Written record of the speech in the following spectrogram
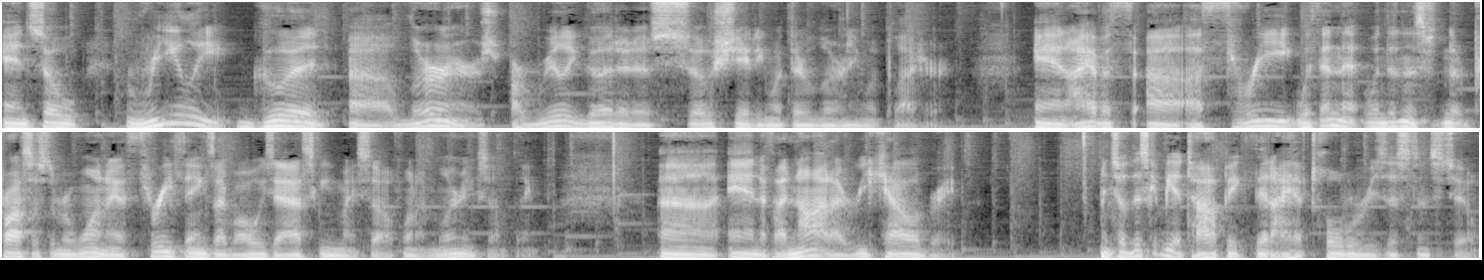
And so, really good uh, learners are really good at associating what they're learning with pleasure. And I have a, th- uh, a three within that within this process number one. I have three things I'm always asking myself when I'm learning something. Uh, and if I'm not, I recalibrate. And so this could be a topic that I have total resistance to.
